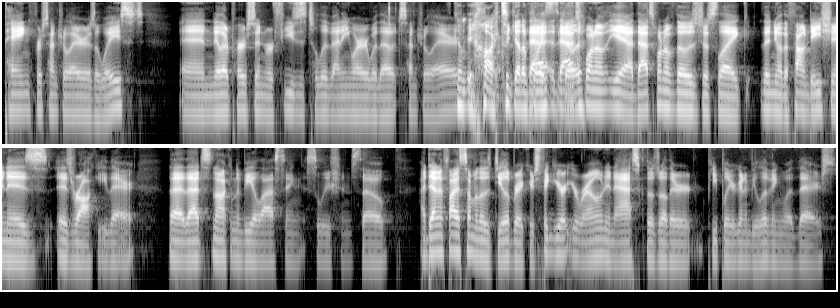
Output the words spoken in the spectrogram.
paying for central air is a waste, and the other person refuses to live anywhere without central air, it's gonna be hard to get a that, place. That's one of yeah, that's one of those just like then you know the foundation is is rocky there. That that's not going to be a lasting solution. So identify some of those deal breakers, figure out your own, and ask those other people you're going to be living with theirs.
